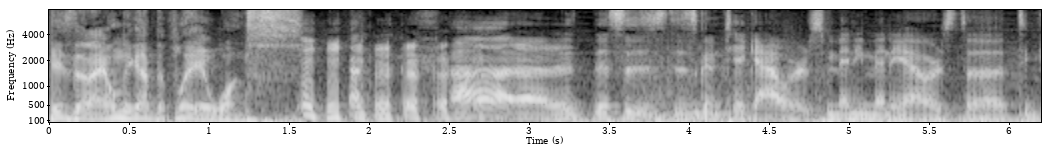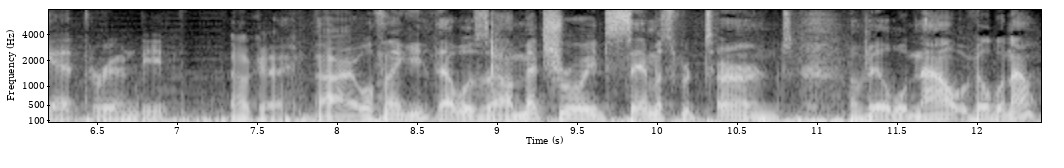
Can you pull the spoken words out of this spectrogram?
is that I only got to play it once. ah, uh, this is this is going to take hours, many many hours to to get through and beat. okay, all right. Well, thank you. That was uh, Metroid: Samus Returns, available now. Available now.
